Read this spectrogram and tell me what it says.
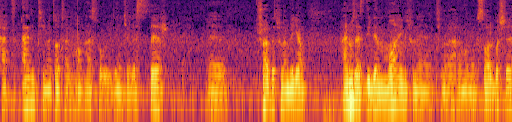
قطعا تیم تاتنهام هست با وجود اینکه لستر شاید بتونم بگم هنوز از دید ما نمی‌تونه تیم قهرمان امسال باشه.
